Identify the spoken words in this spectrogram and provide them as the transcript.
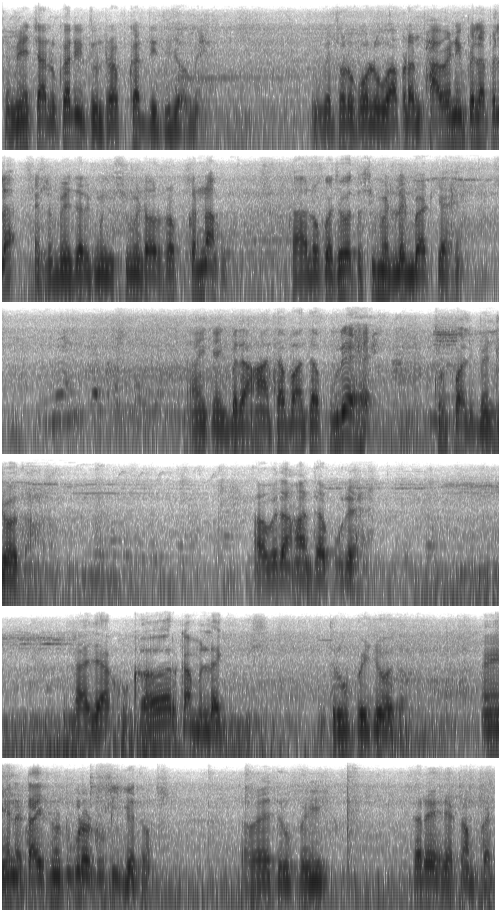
તો મેં ચાલુ કર્યું હતું રફ કરી દીધું જો મેં કેમ કે થોડુંક ઓલું આપણને ફાવે નહીં પહેલાં પહેલાં એટલે મેં જરાક મેં સિમેન્ટ ઓર રફ કરી નાખું. તો આ લોકો જો તો સિમેન્ટ લઈને બાટક્યા છે. અહીં કંઈક બધા હાથા બાંધા પૂરે હે કૃપાલીબેન જો તો. આ બધા હાથા પૂરે હે આજે આખું ઘર કામે લાગી ધ્રુવભાઈ જો તો. અહીં એને ટાઈસનો ટુકડો તૂટી ગયો હતો હવે ધ્રુવભાઈ કરે છે કામકાજ.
